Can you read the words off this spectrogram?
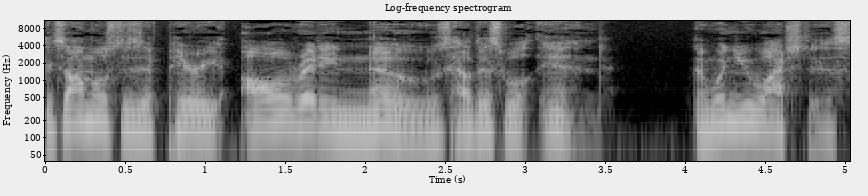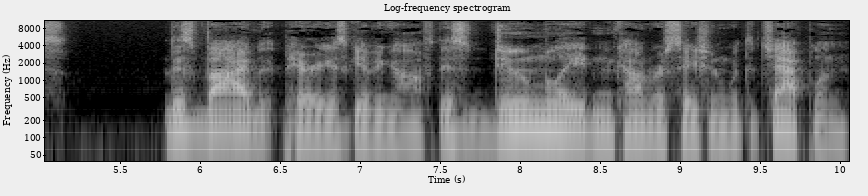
It's almost as if Perry already knows how this will end. And when you watch this, this vibe that Perry is giving off, this doom laden conversation with the chaplain,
